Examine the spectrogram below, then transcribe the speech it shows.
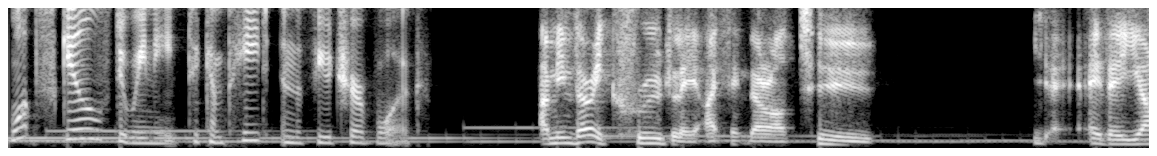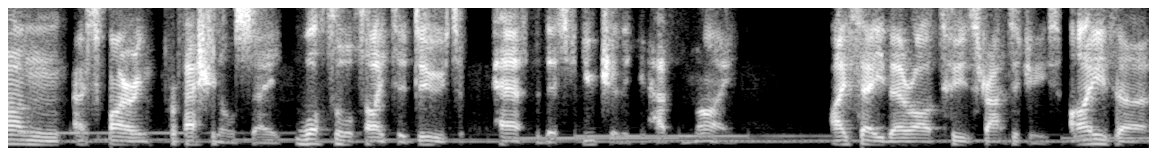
What skills do we need to compete in the future of work? I mean, very crudely, I think there are two. either young aspiring professionals say, What ought I to do to prepare for this future that you have in mind? I say there are two strategies. Either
